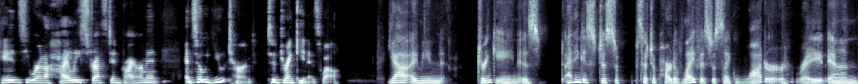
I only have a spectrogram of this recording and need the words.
kids. You were in a highly stressed environment. And so you turned to drinking as well. Yeah. I mean, drinking is I think it's just a, such a part of life. It's just like water, right? And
